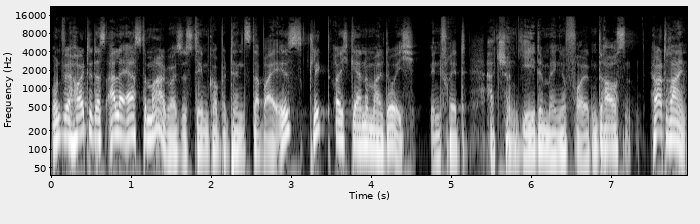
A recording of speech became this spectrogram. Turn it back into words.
Und wer heute das allererste Mal bei Systemkompetenz dabei ist, klickt euch gerne mal durch. Winfried hat schon jede Menge Folgen draußen. Hört rein,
